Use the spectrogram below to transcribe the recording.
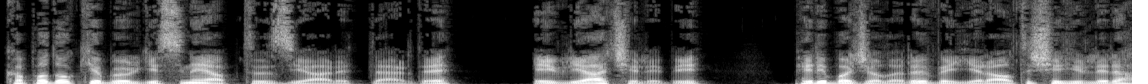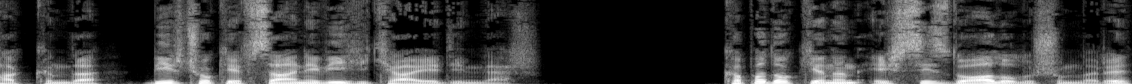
Kapadokya bölgesine yaptığı ziyaretlerde, Evliya Çelebi, peri bacaları ve yeraltı şehirleri hakkında birçok efsanevi hikaye dinler. Kapadokya'nın eşsiz doğal oluşumları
